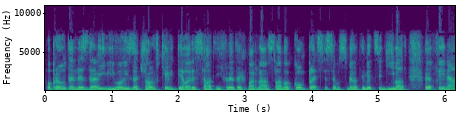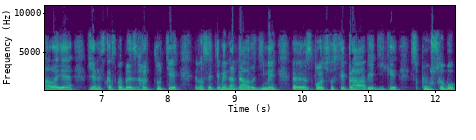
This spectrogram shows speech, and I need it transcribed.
opravdu ten nezdravý vývoj začal v těch 90. letech marná slava, komplexně se musíme na ty věci dívat. V finále je, že dneska jsme byli zhltnuti vlastně těmi nadnárodními e, společnosti právě díky způsobu,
